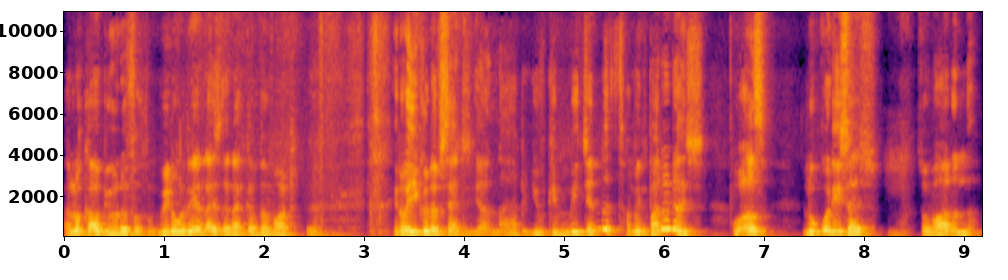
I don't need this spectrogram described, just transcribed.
And look how beautiful. We don't realize the rank of the martyr. You know, he could have said, Ya Allah, but you've given me Jannat. I'm in paradise. What else? Look what he says. Subhanallah.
